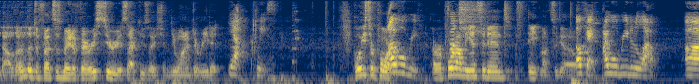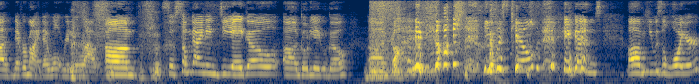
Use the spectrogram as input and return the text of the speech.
Now then, the defense has made a very serious accusation. You wanted to read it? Yeah, please. Police report. I will read. A report Touch. on the incident eight months ago. Okay, I will read it aloud. Uh, never mind, I won't read it aloud. Um, so some guy named Diego, uh, go Diego go, uh, got, got, he was killed, and, um, he was a lawyer,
